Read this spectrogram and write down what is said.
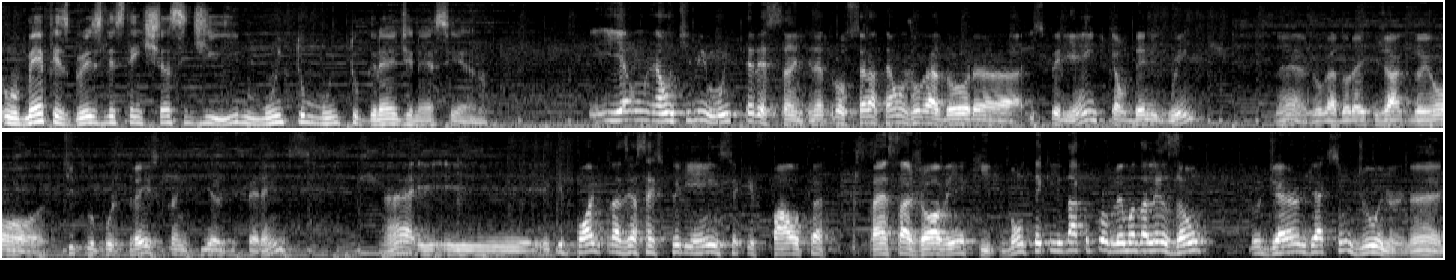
o Memphis Grizzlies tem chance de ir muito, muito grande nesse ano. E é um, é um time muito interessante, né? Trouxeram até um jogador uh, experiente, que é o Danny Green, né? Jogador aí que já ganhou título por três franquias diferentes né? E, e, e, que pode trazer essa experiência que falta para essa jovem equipe. Vão ter que lidar com o problema da lesão do Jaron Jackson Jr., né?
